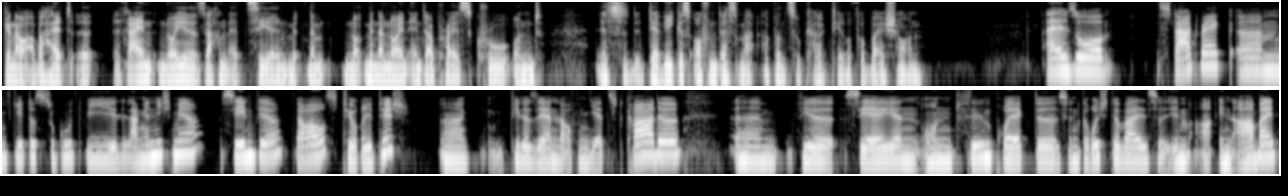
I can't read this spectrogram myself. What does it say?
genau, aber halt äh, rein neue Sachen erzählen mit einem mit einer neuen Enterprise Crew und es, der Weg ist offen, dass mal ab und zu Charaktere vorbeischauen. Also Star Trek ähm, geht es so gut wie lange nicht mehr. sehen wir daraus, theoretisch. Äh, viele Serien laufen jetzt gerade. Ähm, viele Serien und Filmprojekte sind gerüchteweise im, in Arbeit.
